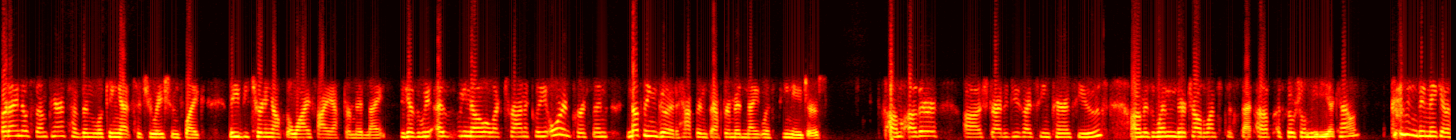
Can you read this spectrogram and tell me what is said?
But I know some parents have been looking at situations like maybe turning off the Wi-Fi after midnight because we, as we know, electronically or in person, nothing good happens after midnight with teenagers. Um, other uh, strategies I've seen parents use um, is when their child wants to set up a social media account, they make it a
